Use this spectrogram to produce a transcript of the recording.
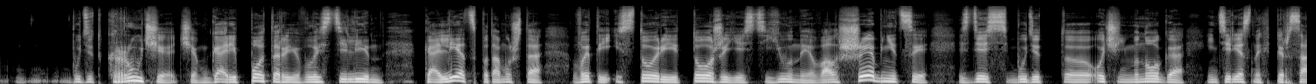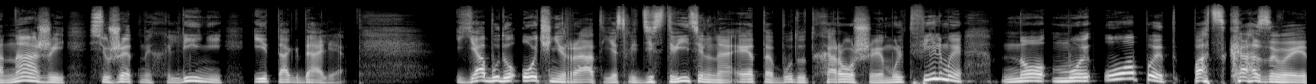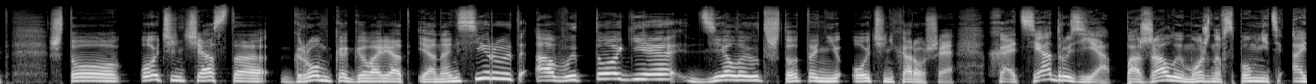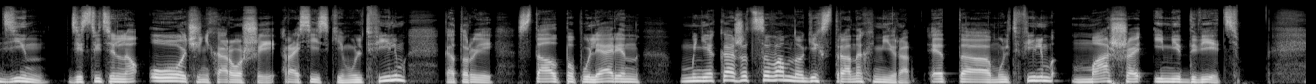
будет круче, чем «Гарри Поттер и Властелин колец», потому что в этой истории тоже есть юные волшебницы, здесь будет э, очень много интересных персонажей, сюжетных линий и так далее. Я буду очень рад, если действительно это будут хорошие мультфильмы, но мой опыт подсказывает, что очень часто громко говорят и анонсируют, а в итоге делают что-то не очень хорошее. Хотя, друзья, пожалуй, можно вспомнить один действительно очень хороший российский мультфильм, который стал популярен мне кажется, во многих странах мира. Это мультфильм «Маша и медведь».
